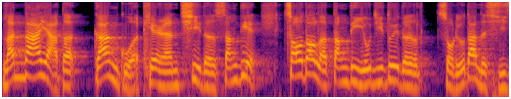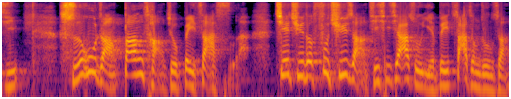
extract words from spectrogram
兰达雅的干果天然气的商店遭到了当地游击队的手榴弹的袭击，十户长当场就被炸死，街区的副区长及其家属也被炸成重伤，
